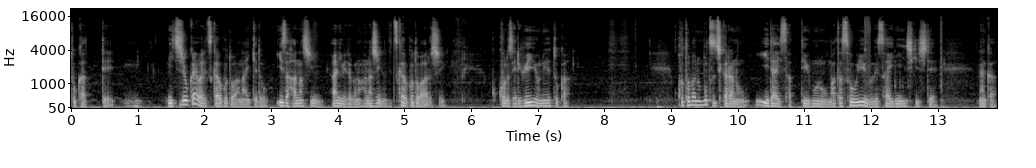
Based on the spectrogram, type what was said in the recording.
とかって日常会話で使うことはないけどいざ話アニメとかの話になって使うことはあるしここのセリフいいよねとか言葉の持つ力の偉大さっていうものをまたそういうので再認識してなんか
